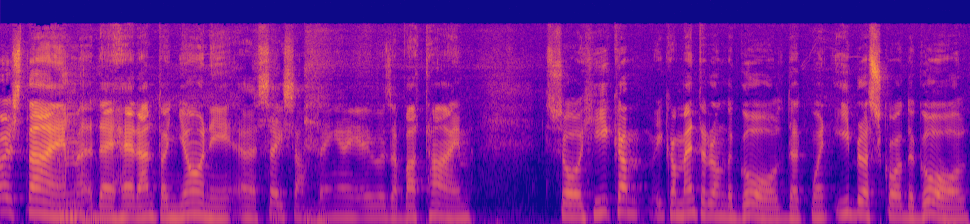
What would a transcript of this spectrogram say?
first time, they had Antonioni uh, say something, and it was about time. So he com- he commented on the goal that when Ibra scored the goal,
